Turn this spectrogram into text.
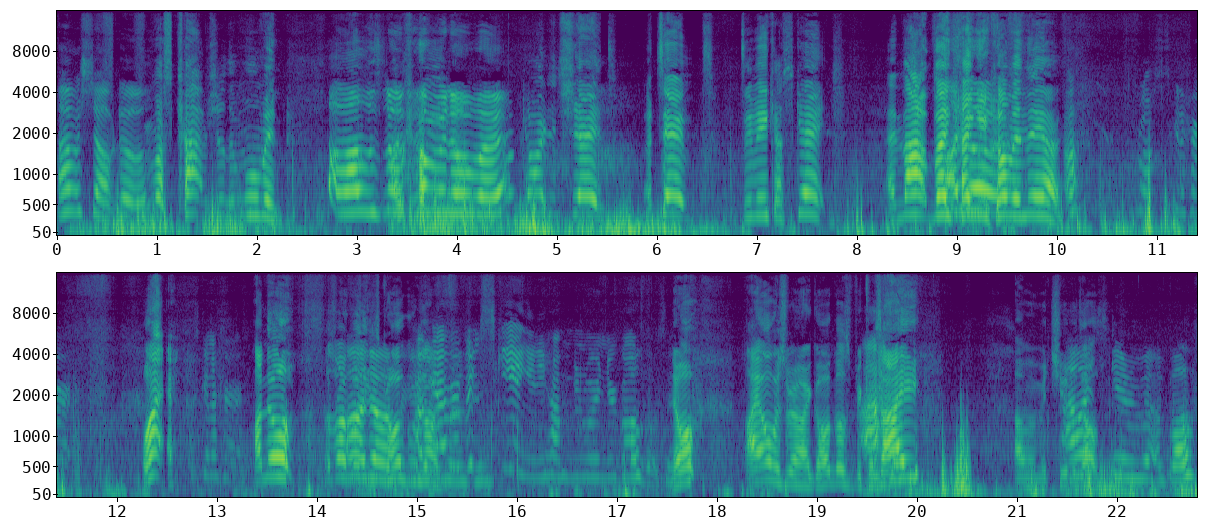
I haven't stopped. We No. must capture the moment. I'm on the snow Okay. coming over. Garden shed attempt to make a sketch. And that big I thingy know. coming there. Uh, Ross, it's gonna hurt. What? It's gonna hurt. I know. That's why I've got Oh, these no. goggles Have you ever been skiing and you haven't been wearing your goggles? No, I always wear my goggles because I am a mature I adult. was scared a bit of both.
